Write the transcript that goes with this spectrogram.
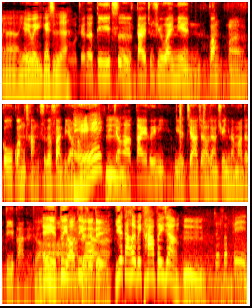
嗯，有一位应该是我觉得第一次带出去外面逛呃购物广场吃个饭比较好。哎你叫他带回你你的家，就好像去你妈妈的地盘呢。哎，对哦，对哦，对对对，约她喝一杯咖啡这样。嗯，Josephine，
